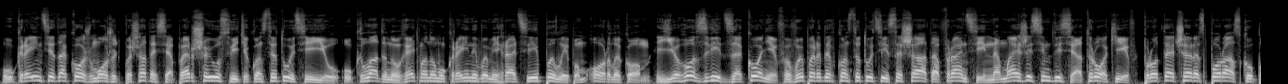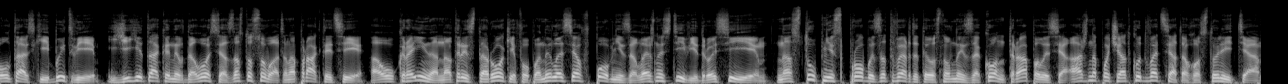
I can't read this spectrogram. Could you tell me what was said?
Українці також можуть пишатися першою у світі конституцією, укладену гетьманом України в еміграції Пилипом Орликом. Його звіт законів випередив конституції США та Франції на майже 70 років. Проте через поразку у Полтавській битві її так і не вдалося застосувати на практиці. А Україна на 300 років опинилася в повній залежності від Росії. Наступні спроби затвердити основний закон трапилися аж на початку ХХ століття.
